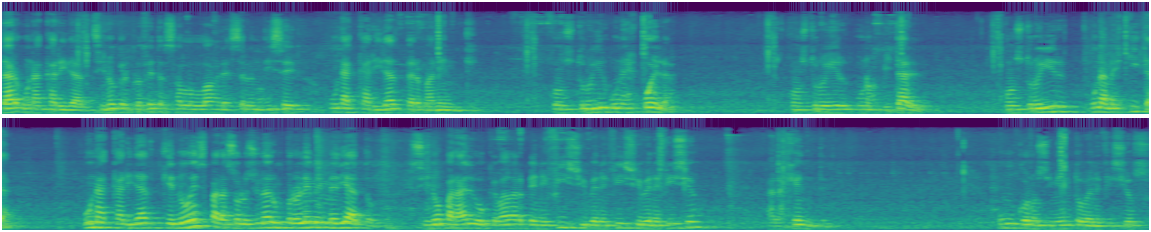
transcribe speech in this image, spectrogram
dar una caridad, sino que el profeta sallallahu alaihi wasallam dice una caridad permanente, construir una escuela, construir un hospital, construir una mezquita, una caridad que no es para solucionar un problema inmediato, sino para algo que va a dar beneficio y beneficio y beneficio a la gente. Un conocimiento beneficioso.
